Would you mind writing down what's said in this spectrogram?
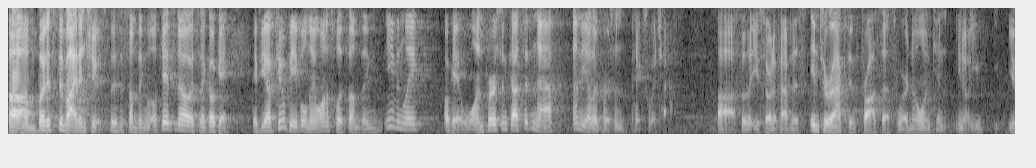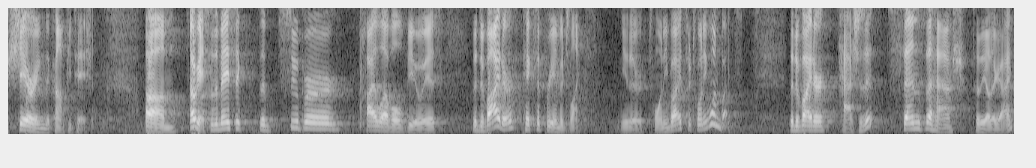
Um, but it's divide and choose. This is something little kids know. It's like, okay, if you have two people and they want to split something evenly, okay, one person cuts it in half and the other person picks which half. Uh, so that you sort of have this interactive process where no one can, you know, you are sharing the computation. Um, okay, so the basic, the super high level view is the divider picks a preimage length, either 20 bytes or 21 bytes. The divider hashes it, sends the hash to the other guy,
